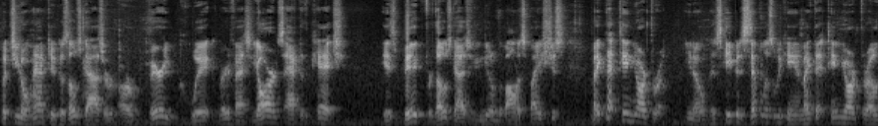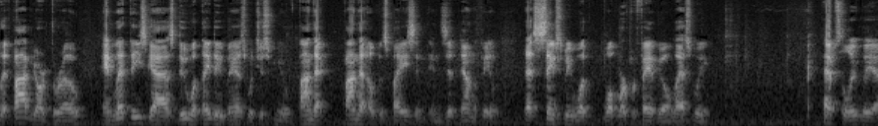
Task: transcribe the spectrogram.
but you don't have to because those guys are, are very quick, very fast. Yards after the catch is big for those guys. If you can get them the ball in space, just make that ten yard throw. You know, just keep it as simple as we can. Make that ten yard throw, that five yard throw, and let these guys do what they do best, which is you know find that find that open space and, and zip down the field. That seems to be what what worked for Fayetteville last week. Absolutely, uh,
